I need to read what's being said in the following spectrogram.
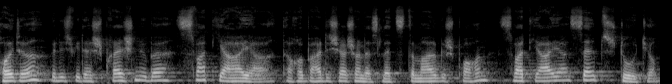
heute will ich wieder sprechen über Svadhyaya. Darüber hatte ich ja schon das letzte Mal gesprochen. Svadhyaya, Selbststudium.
